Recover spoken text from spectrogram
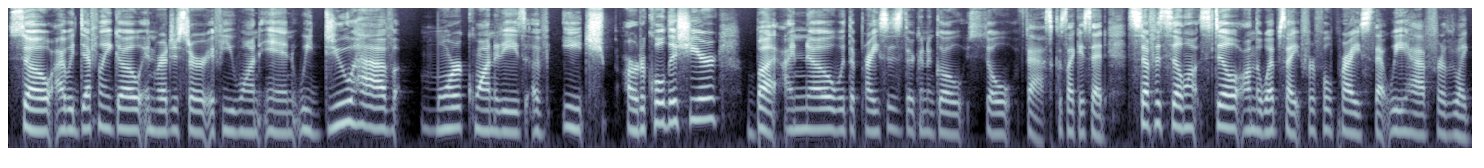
So i would definitely go and register if you want in. We do have more quantities of each article this year but i know with the prices they're going to go so fast. Because like i said stuff is still still on the website for full price that we have for like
